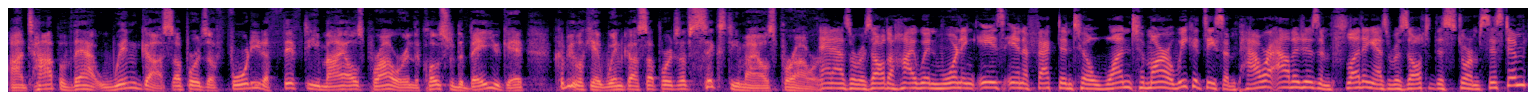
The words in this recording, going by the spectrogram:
On top of that, wind gusts upwards of 40 to 50 miles per hour. And the closer to the bay you get, could be looking at wind gusts upwards of 60 miles per hour. And as a result, a high wind warning is in effect until 1 tomorrow. We could see some power outages and flooding as a result of this storm system.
